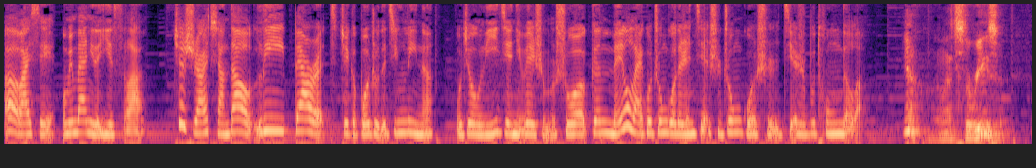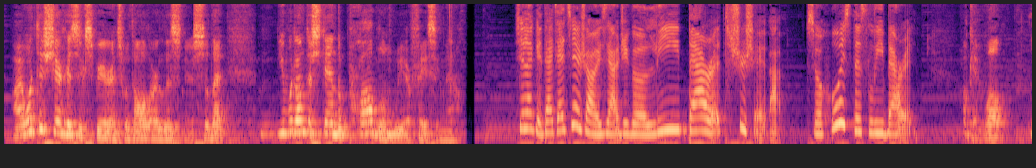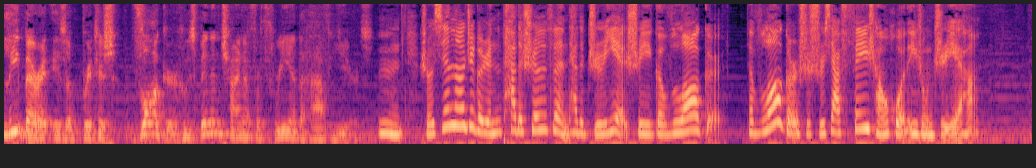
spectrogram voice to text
Oh, I see. 我明白你的意思了。 确实啊，想到 Lee Barrett 这个博主的经历呢，我就理解你为什么说跟没有来过中国的人解释中国是解释不通的了。Yeah, that's the reason. I want to share his experience with all our listeners so that you would understand the problem we are facing now. 先来给大家介绍一下这个 Lee Barrett 是谁吧。So who is this Lee Barrett? Okay, well, Lee Barrett is a British vlogger who's been in China for three and a half years. 嗯，首先呢，这个人他的身份、他的职业是一个 vlogger。那 vlogger 是时下非常火的一种职业哈。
